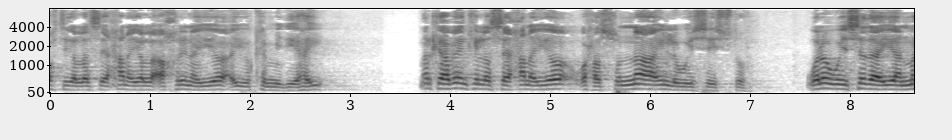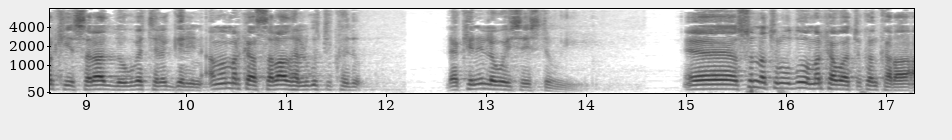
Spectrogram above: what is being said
wakhtiga la seexanayo la akhrinayo ayuu ka mid yahay marka habeenkii la seexanayo waxaa sunno ah in la weysaysto. Walow weysada ayaan markii salaad looguba talagelin ama markaa salaad ha lagu tukado. Laakiin in la weysaysto weeye sunnatulwuduu markaa waa tukan karaa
